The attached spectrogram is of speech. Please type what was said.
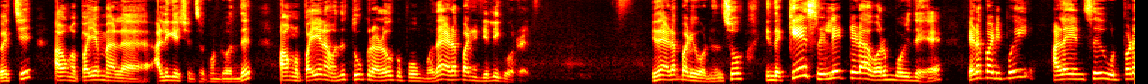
வச்சு அவங்க பையன் மேல அலிகேஷன்ஸை கொண்டு வந்து அவங்க பையனை வந்து தூக்குற அளவுக்கு போகும்போது தான் எடப்பாடி டெல்லிக்கு ஓடுறாரு. இதான் எடப்பாடி ஓடுனது. ஸோ இந்த கேஸ் ரிலேட்டடா வரும்பொழுது எடப்பாடி போய் அலையன்ஸு உட்பட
